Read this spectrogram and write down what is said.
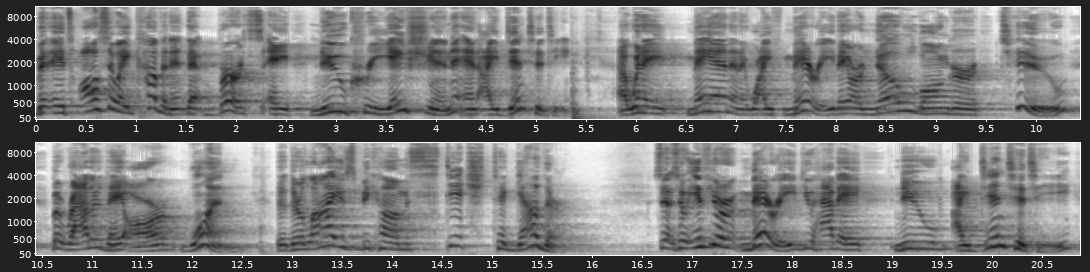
but it's also a covenant that births a new creation and identity. Uh, when a man and a wife marry, they are no longer two, but rather they are one. Their lives become stitched together. So, so if you're married, you have a new identity,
